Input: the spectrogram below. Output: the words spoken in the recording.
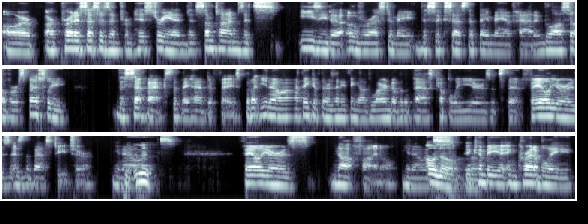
our our predecessors and from history, and sometimes it's easy to overestimate the success that they may have had and gloss over, especially the setbacks that they had to face. But uh, you know, I think if there's anything I've learned over the past couple of years, it's that failure is is the best teacher. You know, mm-hmm. Failure is not final. You know, oh no, it can be incredibly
